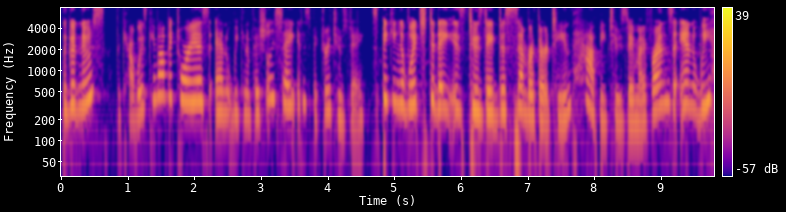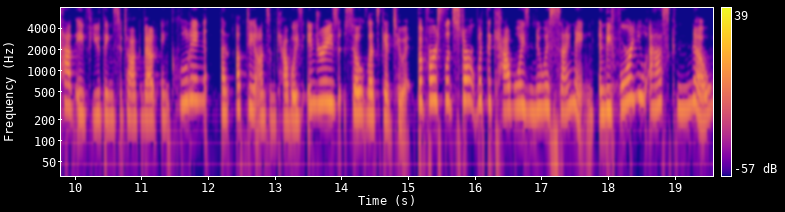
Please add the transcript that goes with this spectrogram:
the good news, the Cowboys came out victorious, and we can officially say it is Victory Tuesday. Speaking of which, today is Tuesday, December 13th. Happy Tuesday, my friends. And we have a few things to talk about, including an update on some Cowboys injuries, so let's get to it. But first, let's start with the Cowboys' newest signing. And before you ask, no,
